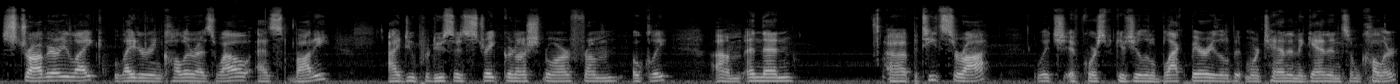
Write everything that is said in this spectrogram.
strawberry like, lighter in color as well as body. I do produce a straight Grenache Noir from Oakley. Um, and then uh, Petite Syrah, which of course gives you a little blackberry, a little bit more tannin again, and some color.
